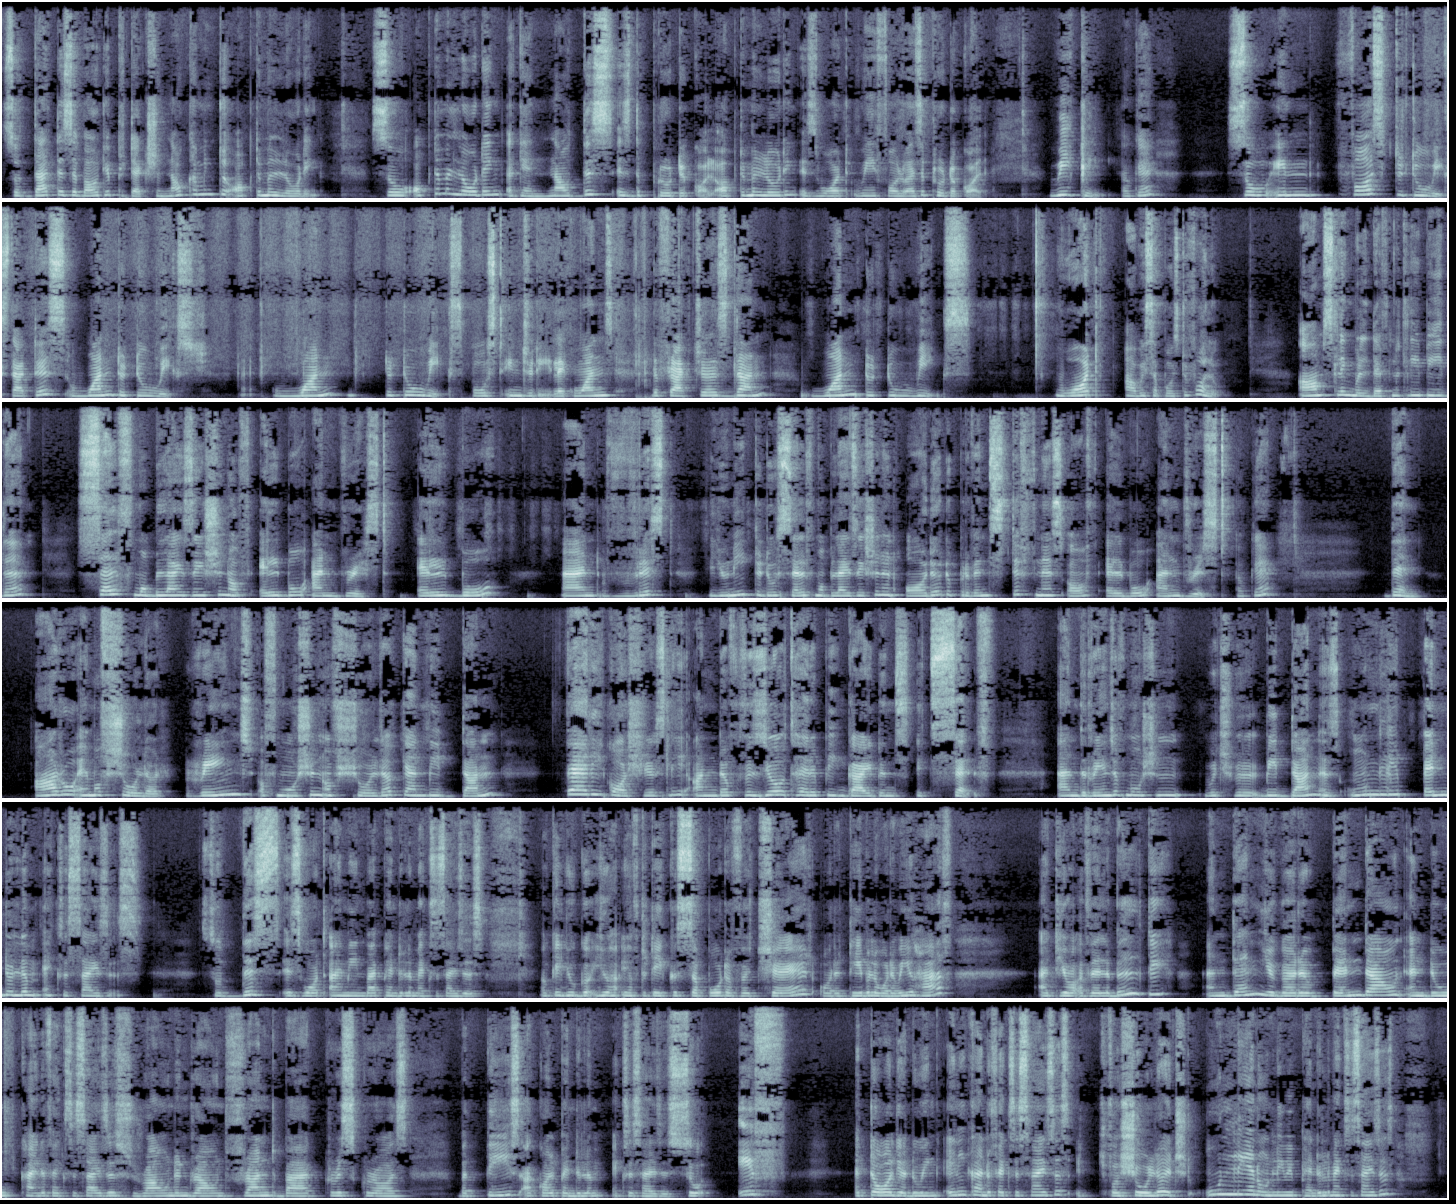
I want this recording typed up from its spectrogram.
So that is about your protection. Now coming to optimal loading. So optimal loading, again, now this is the protocol. Optimal loading is what we follow as a protocol. Weekly, okay? So in first to two weeks, that is one to two weeks. One to two weeks post injury like once the fracture is done one to two weeks. What are we supposed to follow? Arm sling will definitely be there. Self mobilization of elbow and wrist. Elbow and wrist you need to do self mobilization in order to prevent stiffness of elbow and wrist okay? Then ROM of shoulder range of motion of shoulder can be done very cautiously under physiotherapy guidance itself. And the range of motion which will be done is only pendulum exercises. So this is what I mean by pendulum exercises. Okay, you, go, you, you have to take a support of a chair or a table or whatever you have at your availability and then you gotta bend down and do kind of exercises round and round front back crisscross. But these are called pendulum exercises. So if at all you're doing any kind of exercises it, for shoulder it should only and only be pendulum exercises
